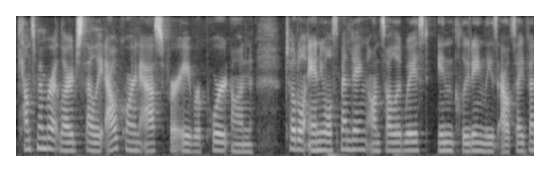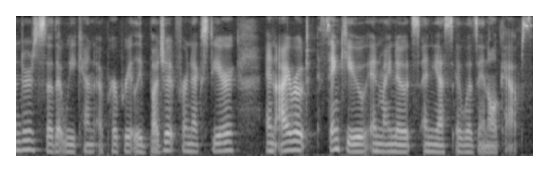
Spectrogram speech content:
Councilmember at large Sally Alcorn asked for a report on total annual spending on solid waste, including these outside vendors, so that we can appropriately budget for next year. And I wrote thank you in my notes, and yes, it was in all caps.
